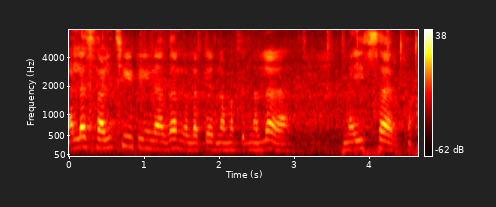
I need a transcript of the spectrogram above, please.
நல்லா சளிச்சிக்கிட்டிங்கன்னா தான் நல்லா நமக்கு நல்லா நைஸாக இருக்கும்.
